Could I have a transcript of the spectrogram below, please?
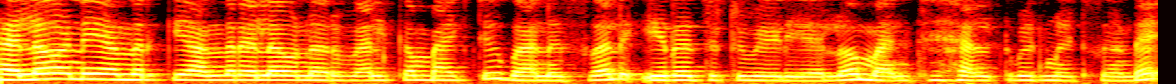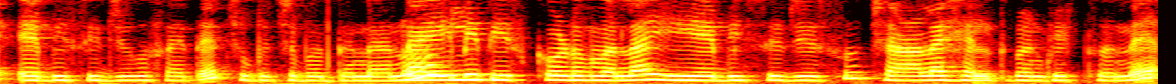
హలో అండి అందరికీ. అందరు ఎలా ఉన్నారు? వెల్కమ్ బ్యాక్ టు బానస్ వరల్డ్. ఈరోజు వీడియోలో మంచి హెల్త్ బెనిఫిట్స్ ఉండే ఏబీసీ జ్యూస్ అయితే చూపించబోతున్నాను. డైలీ తీసుకోవడం వల్ల ఈ ఏబీసీ జ్యూస్ చాలా హెల్త్ బెనిఫిట్స్ ఉన్నాయి.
